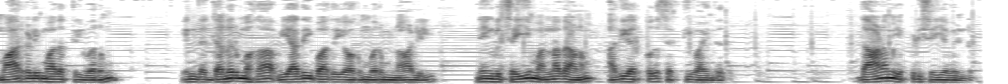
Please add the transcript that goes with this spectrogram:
மார்கழி மாதத்தில் வரும் இந்த தனுர்மகா வியாதிபாத யோகம் வரும் நாளில் நீங்கள் செய்யும் அன்னதானம் அதி அற்புத சக்தி வாய்ந்தது. தானம் எப்படி செய்ய வேண்டும்?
